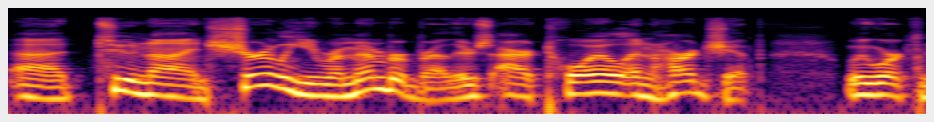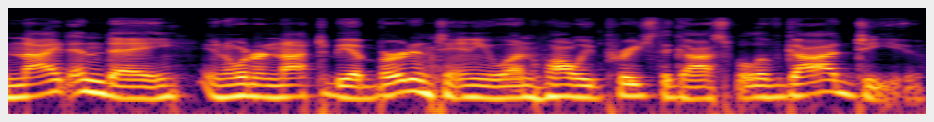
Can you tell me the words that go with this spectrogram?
uh, 2 9. Surely you remember, brothers, our toil and hardship. We worked night and day in order not to be a burden to anyone while we preached the gospel of God to you.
